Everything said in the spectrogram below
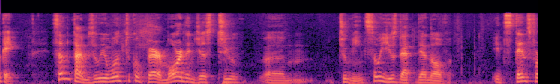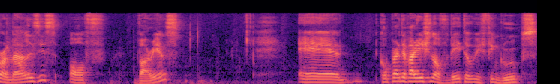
Okay, sometimes we want to compare more than just two, um, two means, so we use that ANOVA. It stands for analysis of variance and compare the variation of data within groups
